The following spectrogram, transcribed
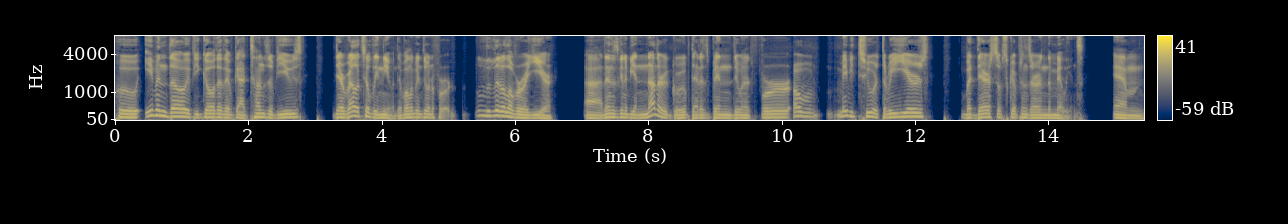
who even though if you go there they've got tons of views they're relatively new. They've only been doing it for a little over a year. Uh, then there's going to be another group that has been doing it for oh maybe two or three years, but their subscriptions are in the millions. And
